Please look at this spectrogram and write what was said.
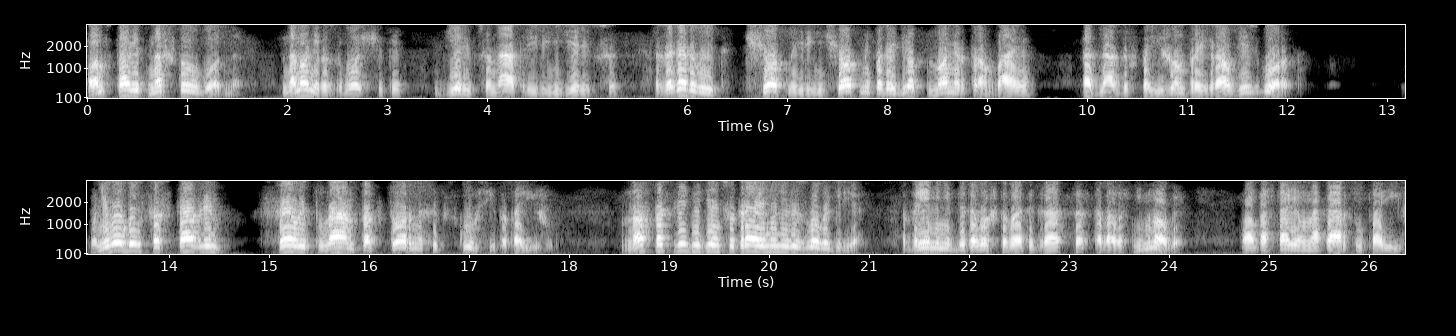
Он ставит на что угодно, на номер извозчика, делится на три или не делится, загадывает, четный или нечетный подойдет номер трамвая. Однажды в Париже он проиграл весь город. У него был составлен целый план повторных экскурсий по Парижу. Но в последний день с утра ему не везло в игре. Времени для того, чтобы отыграться, оставалось немного. Он поставил на карту Париж.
